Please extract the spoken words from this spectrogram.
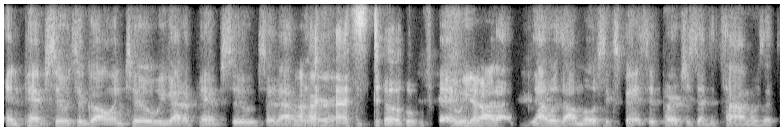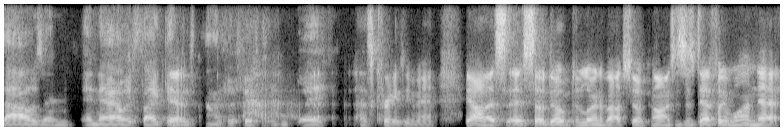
And pimp suits are going too. We got a pimp suit, so that was heard. That's dope. yeah. We Yeah. got a that was our most expensive purchase at the time. It was a thousand, and now it's like they've Yeah. for fifteen k. That's crazy, man. Yeah, that's it's so dope to learn about Chill Kongs. This is definitely one that,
